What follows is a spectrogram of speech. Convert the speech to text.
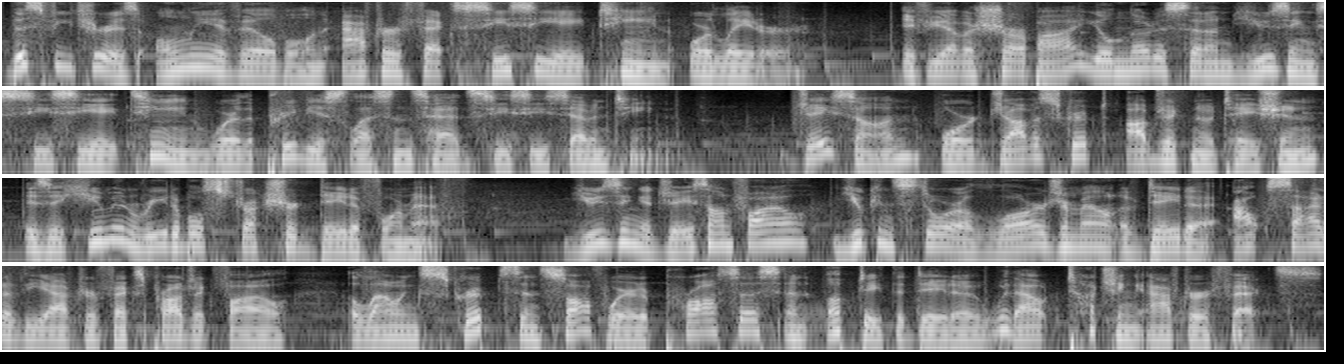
This feature is only available in After Effects CC18 or later. If you have a sharp eye, you'll notice that I'm using CC18 where the previous lessons had CC17. JSON, or JavaScript Object Notation, is a human-readable structured data format Using a JSON file, you can store a large amount of data outside of the After Effects project file, allowing scripts and software to process and update the data without touching After Effects.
